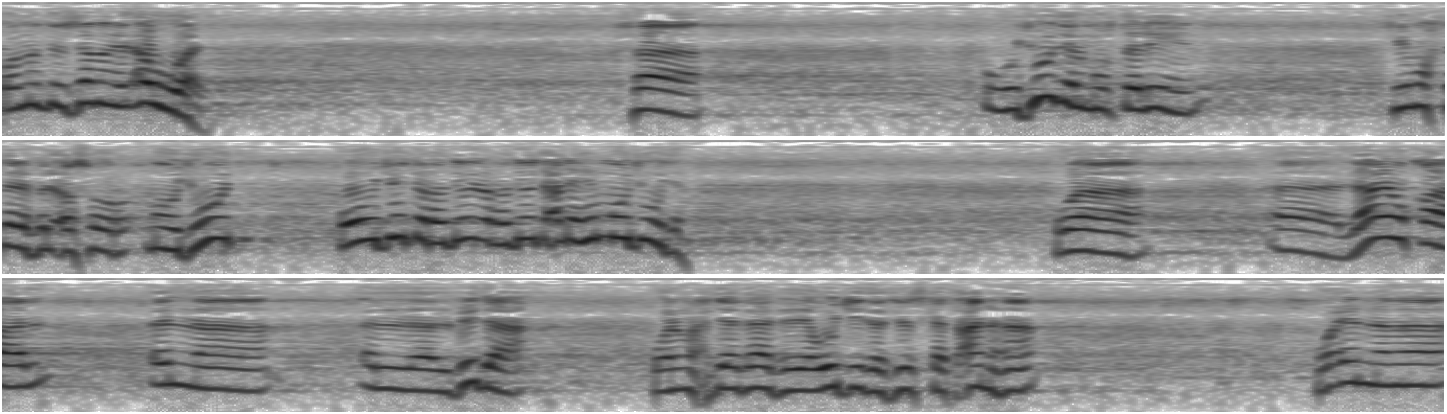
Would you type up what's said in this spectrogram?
ومنذ الزمن الأول. فوجود المبطلين في مختلف العصور موجود ووجود الردود عليهم موجودة. ولا يقال إن البدع والمحدثات إذا وجدت يسكت عنها آه، آه،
